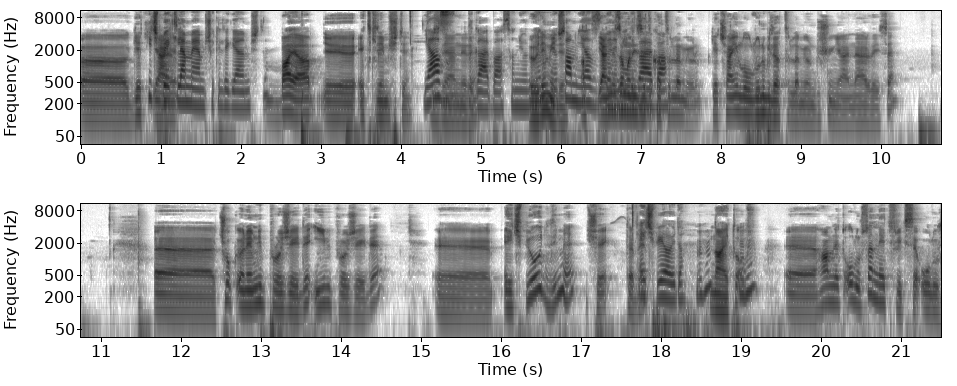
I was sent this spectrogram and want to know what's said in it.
Ee, geç, Hiç yani beklenmeyen bir şekilde gelmişti. bayağı e, etkilemişti Yazdı izleyenleri. galiba sanıyorum. Öyle miydi? Yaz yani ne zaman izledik galiba. hatırlamıyorum. Geçen yıl olduğunu bile hatırlamıyorum. Düşün yani neredeyse. Ee, çok önemli bir projeydi. iyi bir projeydi. Ee, HBO'ydu değil mi? Şey tabii. HBO'ydu. Night of. Ee, Hamlet olursa Netflix'e olur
